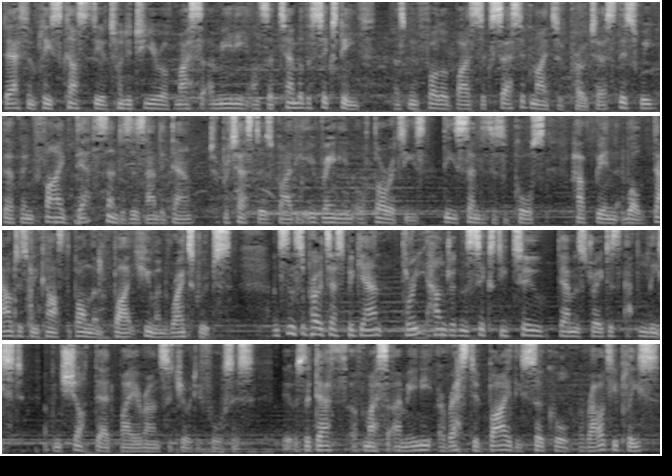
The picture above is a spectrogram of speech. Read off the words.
Death in police custody of 22 year old Mahsa Amini on September the 16th has been followed by successive nights of protest. This week, there have been five death sentences handed down to protesters by the Iranian authorities. These sentences, of course, have been, well, doubt has been cast upon them by human rights groups. And since the protests began, 362 demonstrators at least have been shot dead by Iran's security forces. It was the death of Mahsa Amini, arrested by the so called morality police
